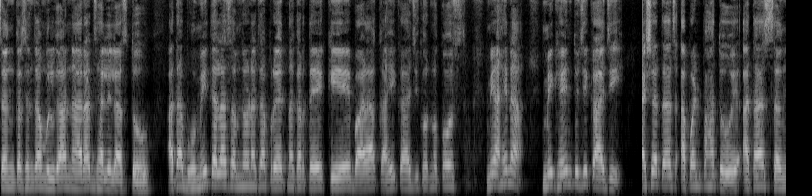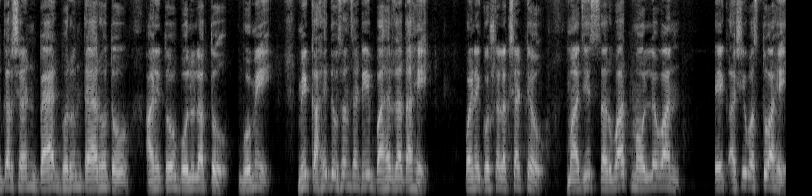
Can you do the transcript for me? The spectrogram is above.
संकर्षणचा मुलगा नाराज झालेला असतो. आता भूमी त्याला समजवण्याचा प्रयत्न करते की "ए बाळा काही काळजी करू नकोस. मी आहे ना. मी घेईन तुझी काळजी. अशातच आपण पाहतोय आता संकर्षण बॅग भरून तयार होतो आणि तो बोलू लागतो भूमी मी काही दिवसांसाठी बाहेर जात आहे. पण एक गोष्ट लक्षात ठेव माझी सर्वात मौल्यवान एक अशी वस्तू आहे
